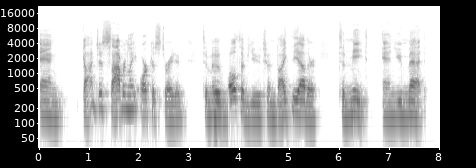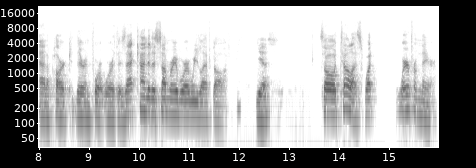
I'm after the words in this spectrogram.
And God just sovereignly orchestrated to move both of you to invite the other to meet, and you met at a park there in Fort Worth. Is that kind of the summary of where we left off? Yes. So tell us what, where from there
